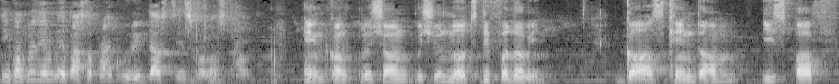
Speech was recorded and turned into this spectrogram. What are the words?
In conclusion, Pastor Frank will read those things for us out. In conclusion, we should note the following God's kingdom is of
